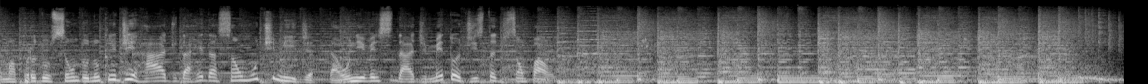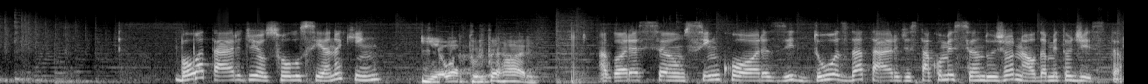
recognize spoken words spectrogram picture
uma produção do núcleo de rádio da redação multimídia da Universidade Metodista de São Paulo. Boa tarde, eu sou Luciana Kim. E eu, Arthur Ferrari. Agora são 5 horas e 2 da tarde, está começando o Jornal da Metodista.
